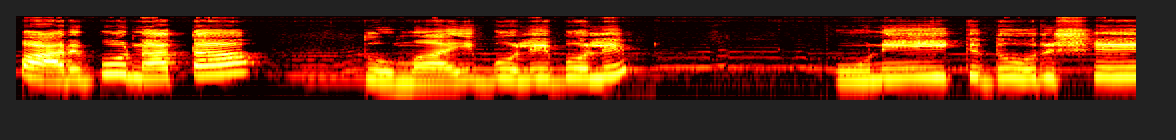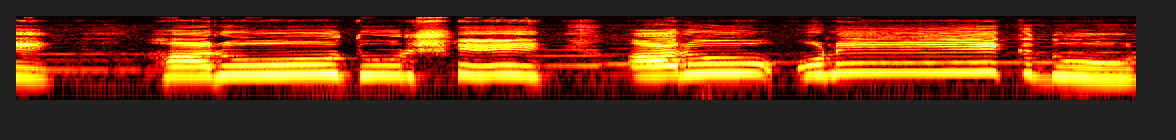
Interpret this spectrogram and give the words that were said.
পারব না তা তোমায় বলে বলে। অনেক দূর সে, আরও দূর সে, আরও অনেক দূর।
